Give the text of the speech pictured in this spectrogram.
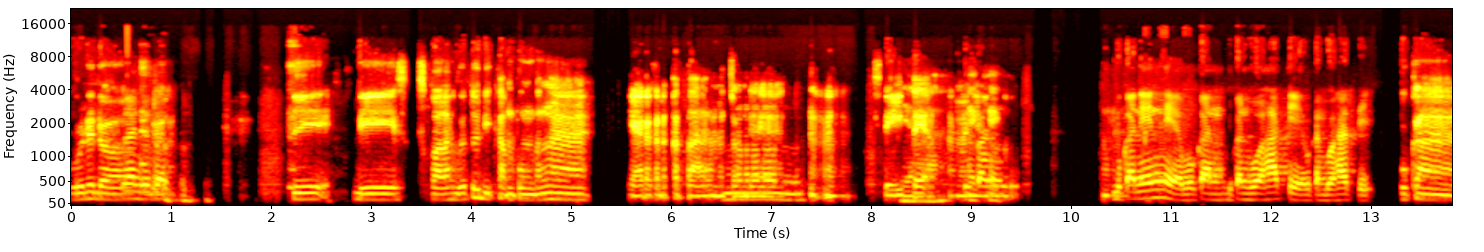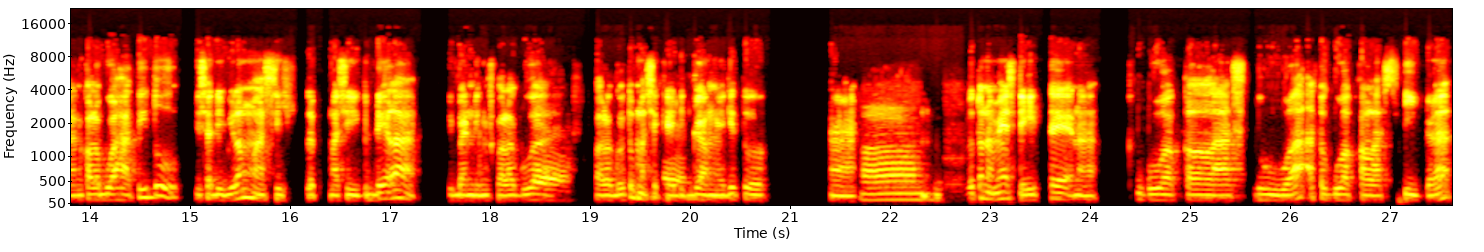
Udah dong. Udah. Di di sekolah gue tuh di Kampung Tengah. Ya deket-deket lah sama Condet. Hmm, Heeh. SDIT Ya, namanya. dulu. Bukan ini ya, bukan bukan buah hati ya, bukan buah hati. Bukan. Kalau buah hati tuh bisa dibilang masih masih gede lah dibanding sekolah gue. Iya. Kalau gue tuh masih kayak di gang ya gitu. Nah, Hmm. lu tuh namanya SDIT. Nah, gua kelas 2 atau gua kelas 3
